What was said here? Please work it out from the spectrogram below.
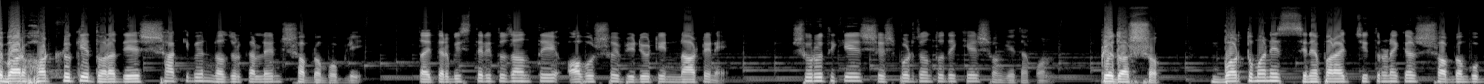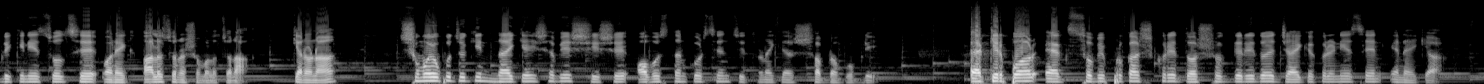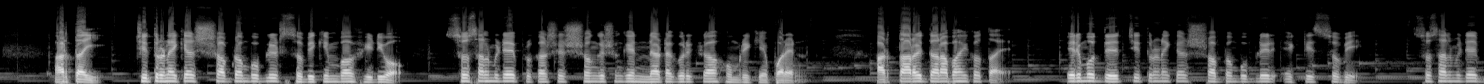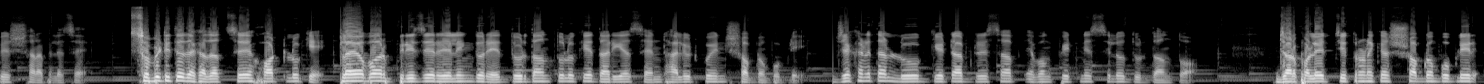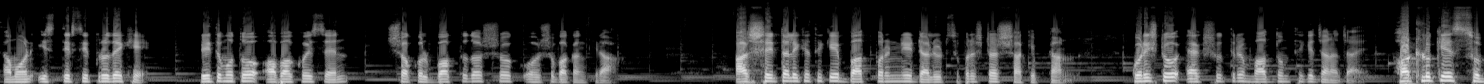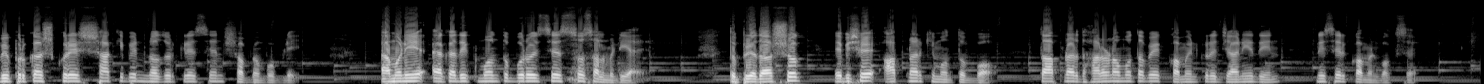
এবার হটলুকে ধরা দিয়ে সাকিবের নজর কাড়লেন শবনম বুবলি। তাই তার বিস্তারিত জানতে অবশ্যই ভিডিওটি না টেনে শুরু থেকে শেষ পর্যন্ত দেখে সঙ্গে থাকুন। প্রিয় দর্শক, বর্তমানে সিনেপাড়ায় চিত্রনায়িকা শবনম বুবলিকে নিয়ে চলছে অনেক আলোচনা সমালোচনা কেননা, সময় উপযোগী নায়িকা হিসাবে শীর্ষে অবস্থান করছেন চিত্রনায়িকা শবনম বুবলি। একের পর এক ছবি প্রকাশ করে দর্শকদের হৃদয়ে জায়গা করে নিয়েছেন এ নায়িকা। আর তাই চিত্রনায়িকা শবনম বুবলির ছবি কিংবা ভিডিও সোশ্যাল মিডিয়ায় প্রকাশের সঙ্গে সঙ্গে নাটাগরিকরা হুমড়ি খেয়ে পড়েন। আর তারই ধারাবাহিকতায়, এর মধ্যে চিত্রনায়িকা শবনম বুবলির একটি ছবি সোশ্যাল মিডিয়ায় বেশ সাড়া ফেলেছে। ছবিটিতে দেখা যাচ্ছে হট লুকে ফ্লাইওভার ব্রিজের রেলিং ধরে দুর্দান্ত লুকে দাঁড়িয়েছেন ঢালিউড কুইন শবনম বুবলি, যেখানে তার look get up dress up এবং ফিটনেস ছিল দুর্দান্ত। যার ফলে চিত্রনায়িকা শবনম বুবলির এমন স্থির চিত্র দেখে রীতিমতো অবাক হয়েছেন সকল ভক্ত দর্শক ও শুভাকাঙ্ক্ষীরা। আর সেই তালিকা থেকে বাদ পড়েননি ডালিউড সুপারস্টার শাকিব খান। ঘনিষ্ঠ এক সূত্রের মাধ্যম থেকে জানা যায় হটলুকে ছবি প্রকাশ করে সাকিবের নজর কেড়েছেন শবনম বুবলি। এমনই একাধিক মন্তব্য রয়েছে সোশ্যাল মিডিয়ায়। তো প্রিয় দর্শক, এ বিষয়ে আপনার কি মন্তব্য? তা আপনার ধারণা মোতাবেক কমেন্ট করে জানিয়ে দিন। নিচের কমেন্ট বক্সে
